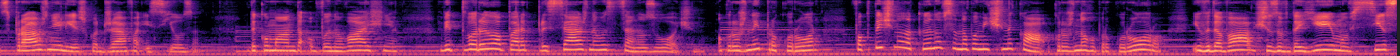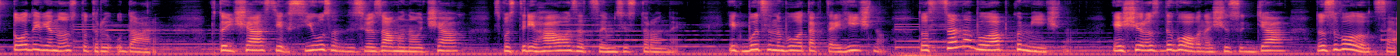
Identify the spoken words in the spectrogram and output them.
справжнє ліжко Джефа і Сьюзен, де команда обвинувачення відтворила перед присяжними сцену злочину. Окружний прокурор фактично накинувся на помічника окружного прокурору і видавав, що завдає йому всі 193 удари, в той час як Сьюзан зі сльозами на очах спостерігала за цим зі сторони. Якби це не було так трагічно, то сцена була б комічна. Я щиро здивована, що суддя дозволив це,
